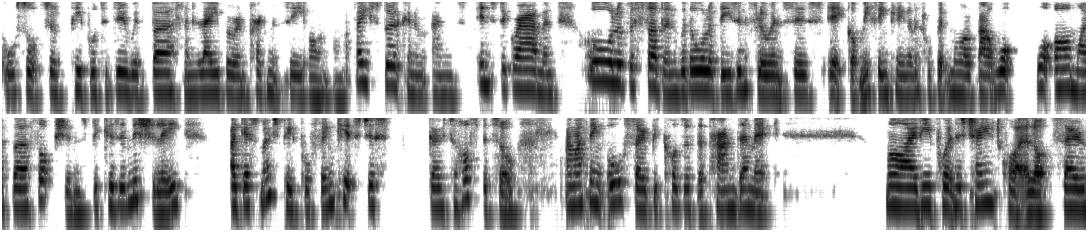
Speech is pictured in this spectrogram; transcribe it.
all sorts of people to do with birth and labor and pregnancy on, on Facebook and, and Instagram. And all of a sudden, with all of these influences, it got me thinking a little bit more about what, what are my birth options? Because initially, I guess most people think it's just go to hospital. And I think also because of the pandemic, my viewpoint has changed quite a lot. So,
